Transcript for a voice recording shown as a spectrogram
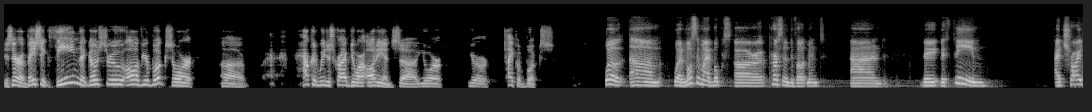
Is there a basic theme that goes through all of your books, or uh, how could we describe to our audience uh, your your type of books? Well, um, well, most of my books are personal development, and the the theme I try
